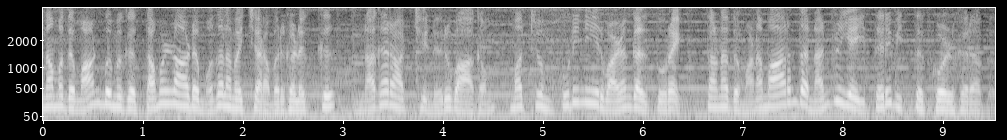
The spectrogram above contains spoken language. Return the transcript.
நமது மாண்புமிகு தமிழ்நாடு முதலமைச்சர் அவர்களுக்கு நகராட்சி நிர்வாகம் மற்றும் குடிநீர் வழங்கல் துறை தனது மனமார்ந்த நன்றியை தெரிவித்துக் கொள்கிறது.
